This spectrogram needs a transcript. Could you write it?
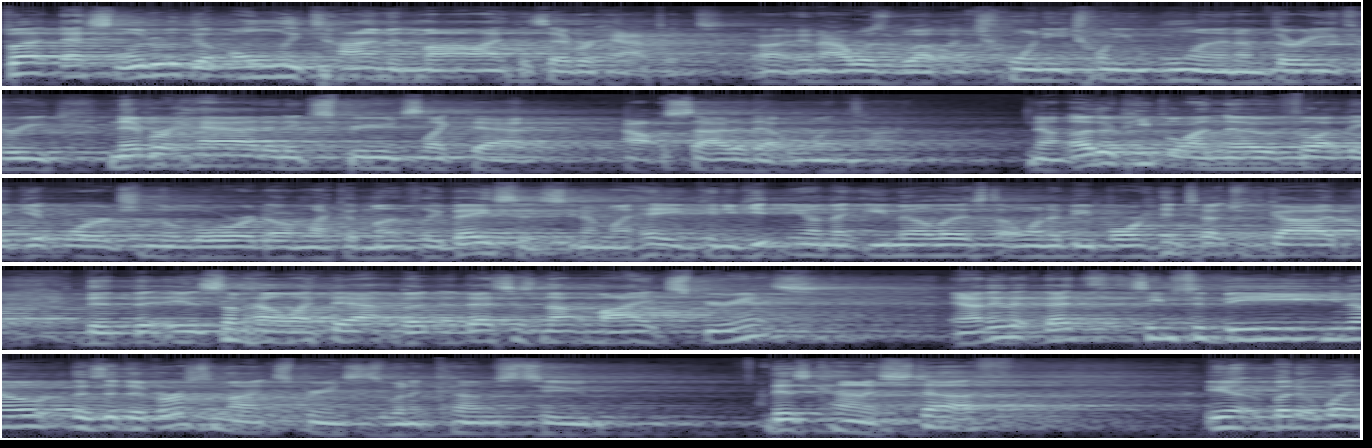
But that's literally the only time in my life that's ever happened. Uh, and I was, what, like 20, 21, I'm 33. Never had an experience like that outside of that one time. Now, other people I know feel like they get words from the Lord on like a monthly basis. You know, I'm like, hey, can you get me on that email list? I want to be more in touch with God. Than, than, somehow like that. But that's just not my experience. And I think that that seems to be, you know, there's a diverse in my experiences when it comes to this kind of stuff. You know, but when,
